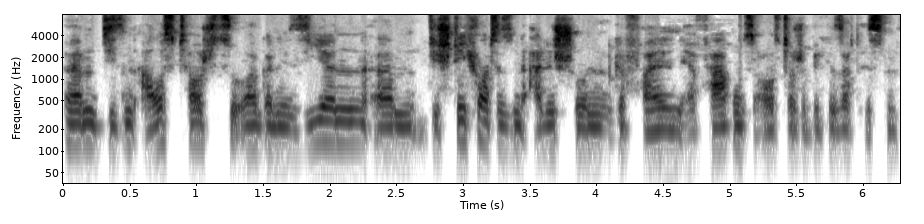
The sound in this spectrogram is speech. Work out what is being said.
ähm, diesen Austausch zu organisieren. Ähm, die Stichworte sind alle schon gefallen. Erfahrungsaustausch, wie gesagt, ist ein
